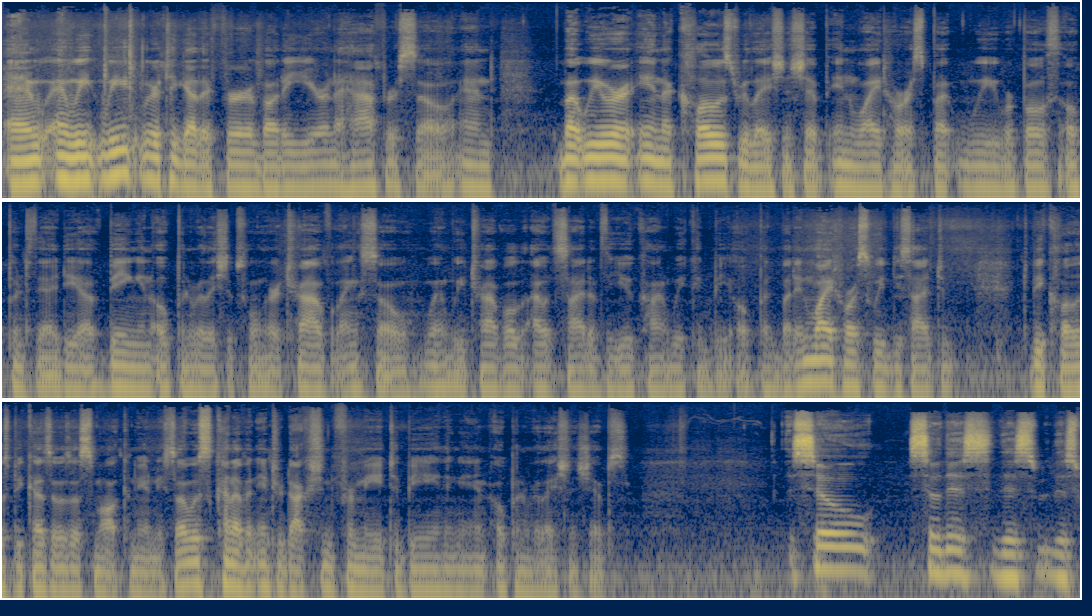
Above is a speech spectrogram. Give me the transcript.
and, and we, we, we were together for about a year and a half or so. And but we were in a closed relationship in Whitehorse, but we were both open to the idea of being in open relationships when we were traveling. So when we traveled outside of the Yukon, we could be open. But in Whitehorse, we decided to, to be closed because it was a small community. So it was kind of an introduction for me to being in open relationships. So, so this this this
